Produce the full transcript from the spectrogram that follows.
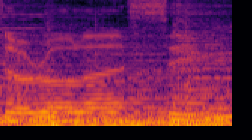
Are all I see.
